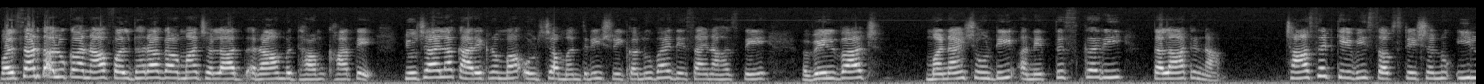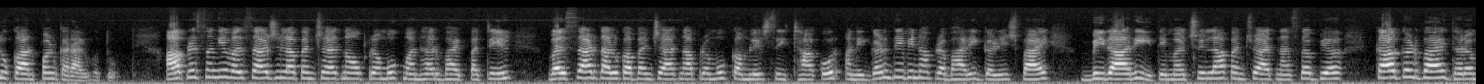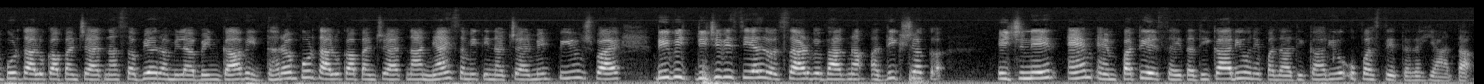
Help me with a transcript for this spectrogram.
વલસાડ તાલુકાના ફલધરા ગામમાં જલારામ ધામ ખાતે યોજાયેલા કાર્યક્રમમાં ઊર્જા મંત્રી શ્રી કનુભાઈ દેસાઈના હસ્તે વેલવાજ, મનાઈ ચોંઢી અને તિસ્કરી તલાટના છાસઠ કેવી સબસ્ટેશનનું ઈ લોકાર્પણ કરાયું હતું. આ પ્રસંગે વલસાડ જિલ્લા પંચાયતના ઉપપ્રમુખ મનહરભાઈ પટેલ, વલસાડ તાલુકા પંચાયતના પ્રમુખ કમલેશસિંહ ઠાકોર અને ગણદેવીના પ્રભારી ગણેશભાઈ બિરારી તેમજ જિલ્લા પંચાયતના સભ્ય કાગડભાઈ ધરમપુર તાલુકા પંચાયતના સભ્ય રમીલાબેન ગાવી ધરમપુર તાલુકા પંચાયતના ન્યાય સમિતિના ચેરમેન પિયુષભાઈ ડીજીવીસીએલ વલસાડ વિભાગના અધિક્ષક ઇજનેર એમ એમ પટેલ સહિત અધિકારીઓ અને પદાધિકારીઓ ઉપસ્થિત રહ્યા હતા.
